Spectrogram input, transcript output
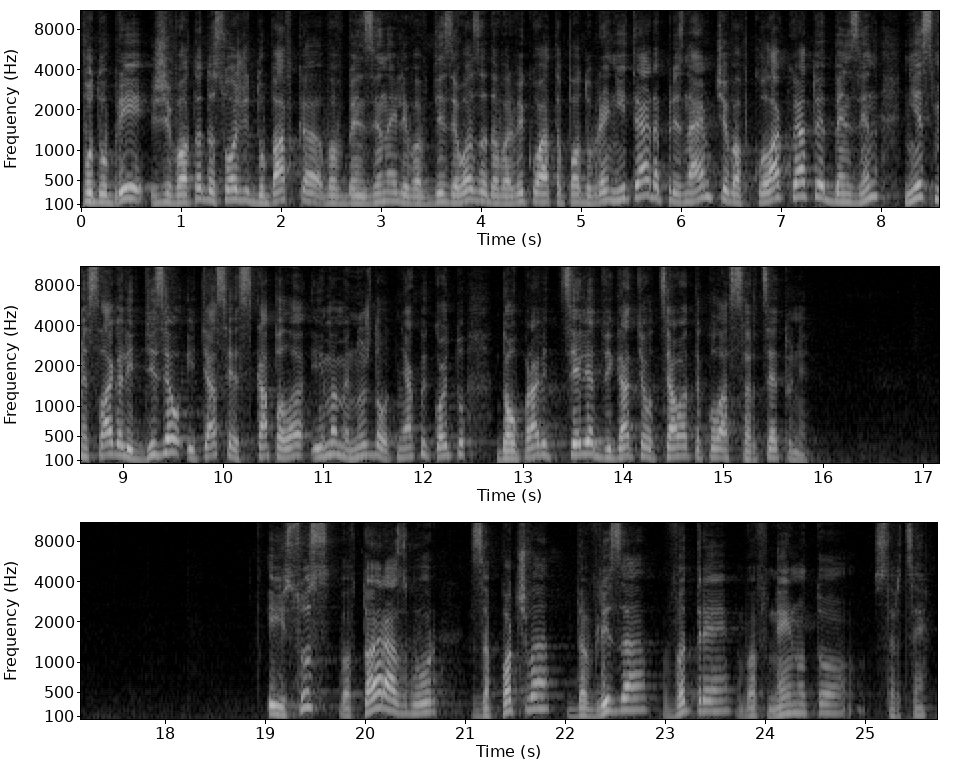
подобри живота, да сложи добавка в бензина или в дизела, за да върви колата по-добре, ние трябва да признаем, че в кола, която е бензин, ние сме слагали дизел и тя се е скапала и имаме нужда от някой, който да оправи целият двигател, цялата кола, сърцето ни. И Исус в този разговор започва да влиза вътре в нейното сърце.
